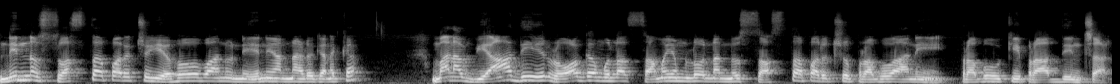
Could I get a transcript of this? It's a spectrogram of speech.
నిన్ను స్వస్థపరచు యహోవాను నేనే అన్నాడు గనక మన వ్యాధి రోగముల సమయంలో నన్ను స్వస్థపరచు ప్రభు అని ప్రభువుకి ప్రార్థించాలి.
